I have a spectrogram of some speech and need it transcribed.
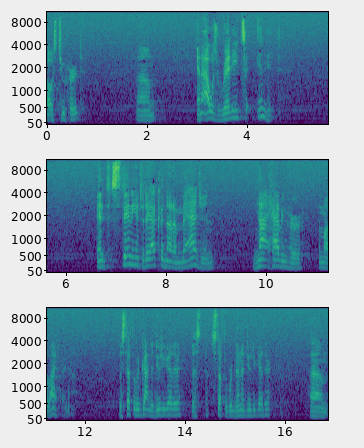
I was too hurt. Um, and I was ready to end it. And standing here today, I could not imagine not having her in my life right now. The stuff that we've gotten to do together, the stuff that we're going to do together, um,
